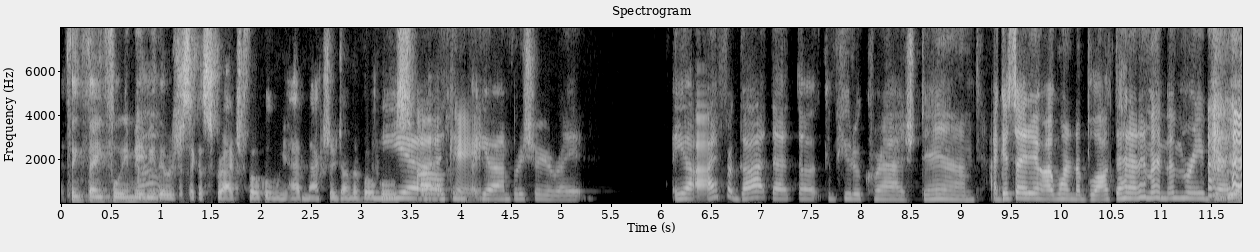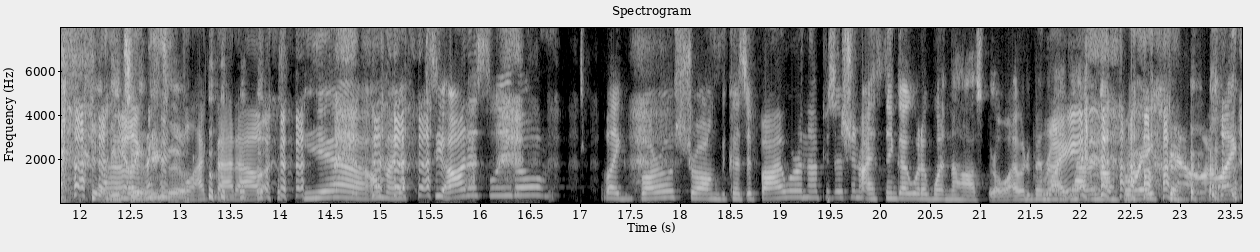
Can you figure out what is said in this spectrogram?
I think thankfully maybe Oh. there was just like a scratch vocal and we hadn't actually done the vocals. Yeah, Oh, I okay. think, yeah, I'm pretty sure you're right. Yeah, I forgot that the computer crashed. Damn. I guess I didn't. I wanted to block that out of my memory, but Yeah, yeah, me too. like, Me too. Black that out. yeah. Oh my god. See, honestly though, like Baro strong because if I were in that position, I think I would have went in the hospital. I would have been Right? like having a breakdown. I'm like,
